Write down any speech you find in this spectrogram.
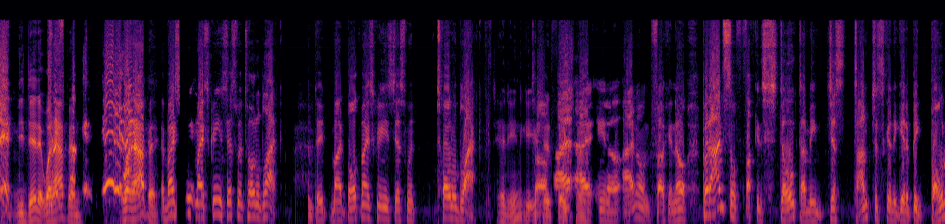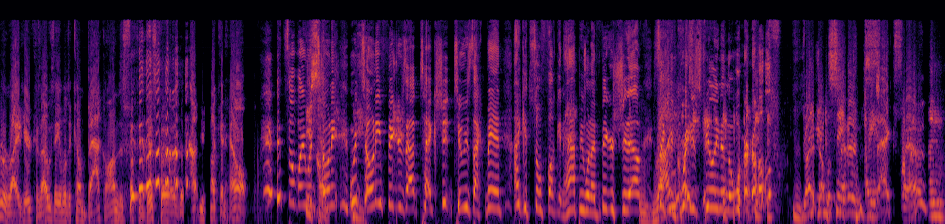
it! you did it. What happened? Did it! What happened? And My screen, my screens just went total black. They, my both my screens just went total black. Dude, you need to get your So shit fixed. man. I, you know, I don't fucking know, but I'm so fucking stoked. I mean, just I'm just gonna get a big boner right here because I was able to come back on this fucking Discord without your fucking help. It's so funny when He's so- Tony when Tony figures out tech shit too. He's like, man, I get so fucking happy when I figure shit out. It's like the greatest feeling in the world. Right, You can better than sex, man.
